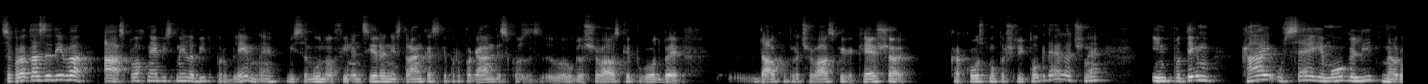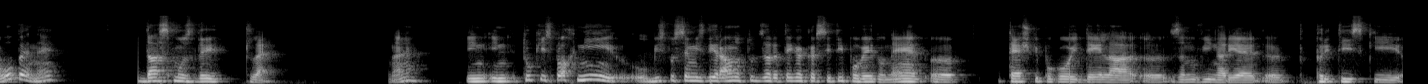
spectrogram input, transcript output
Se pravi, ta zadeva, a sploh ne bi smela biti problem, ne? mislim, no, financiranje strankarske propagande skozi oglaševalske pogodbe, davkoplačevalskega keša, kako smo prišli tako daleč, ne? in potem, kaj vse je moglo iti na robe, ne? da smo zdaj tle. Ne? In, in tukaj sploh ni, v bistvu se mi zdi ravno tudi zaradi tega, kar si ti povedal, ne, eh, težki pogoji dela eh, za novinarje, eh, pritiski,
